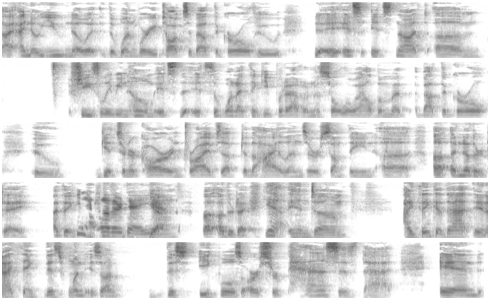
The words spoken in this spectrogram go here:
I know you know it, the one where he talks about the girl who it's it's not um, she's leaving home. It's the it's the one I think he put out on a solo album about the girl who gets in her car and drives up to the Highlands or something. Uh, uh, another day, I think. Yeah, another day. Yeah, yeah other day. Yeah, and um, I think of that, and I think this one is on. This equals or surpasses that, and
